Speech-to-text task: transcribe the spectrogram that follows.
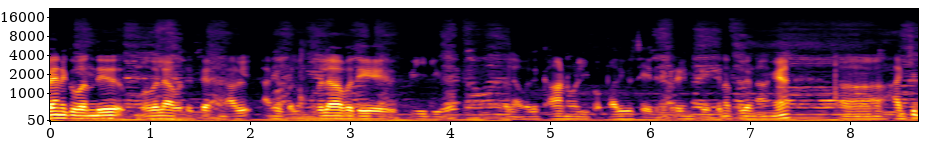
எனக்கு வந்து முதலாவது பிறநாள் அதே போல் முதலாவது வீடியோ முதலாவது காணொலி இப்போ பதிவு செய்திருக்கிறேன். தினத்தில் நாங்கள் ஹஜ்ஜி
